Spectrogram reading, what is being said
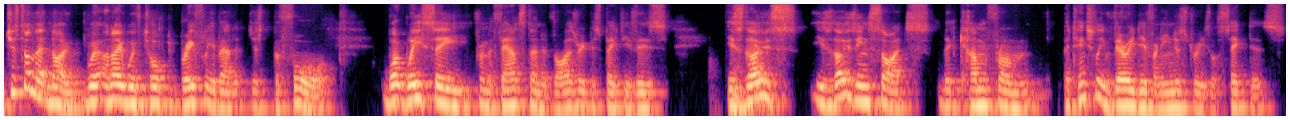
Just on that note, I know we've talked briefly about it just before. What we see from a Foundstone advisory perspective is is those is those insights that come from potentially very different industries or sectors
